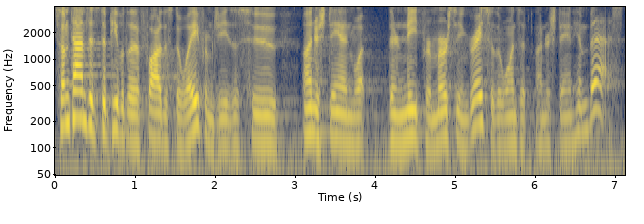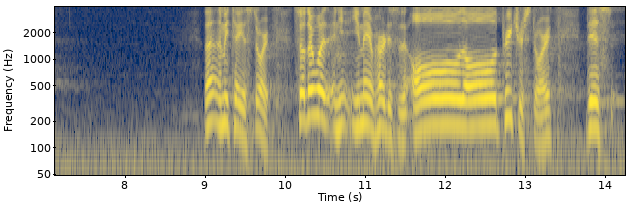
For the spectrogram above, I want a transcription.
Sometimes it's the people that are farthest away from Jesus who understand what their need for mercy and grace are the ones that understand him best. Let, let me tell you a story. So there was, and you, you may have heard this, is an old, old preacher story. This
